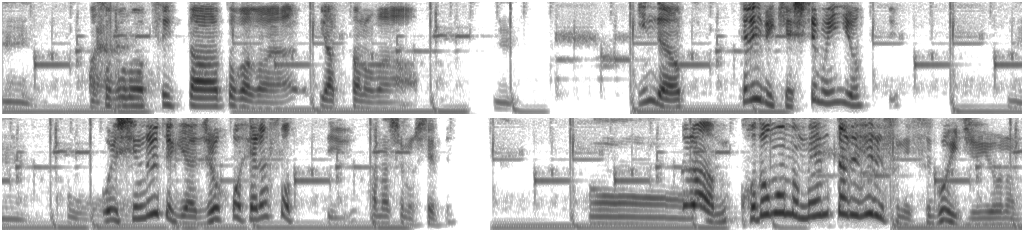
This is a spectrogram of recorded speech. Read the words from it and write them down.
うん。あそこのツイッターとかがやってたのが、うんいいんだよ、テレビ消してもいいよっていう。俺しんどい時は情報減らそうっていう話もしてて。それは子供のメンタルヘルスにすごい重要なの。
